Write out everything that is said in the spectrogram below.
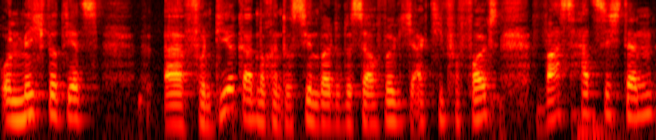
Und mich wird jetzt äh, von dir gerade noch interessieren, weil du das ja auch wirklich aktiv verfolgst. Was hat sich denn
